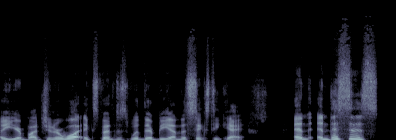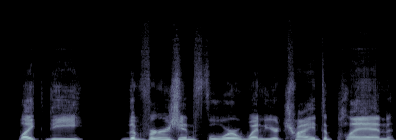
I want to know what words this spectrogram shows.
a year budget or what expenses would there be on the 60k? And and this is like the the version for when you're trying to plan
